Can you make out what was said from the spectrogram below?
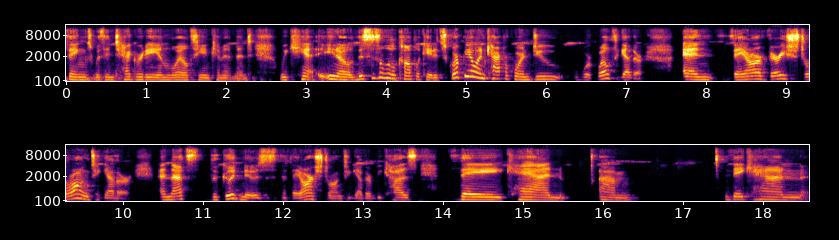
things with integrity and loyalty and commitment. We can't you know this is a little complicated. Scorpio and capricorn do work well together and they are very strong together. And that's the good news is that they are strong together because they can um, they can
